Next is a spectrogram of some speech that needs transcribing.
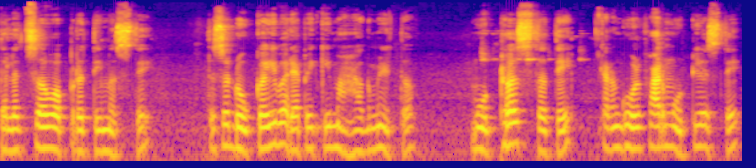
त्याला चव अप्रतिम असते. तसं डोकंही बऱ्यापैकी महाग मिळतं. मोठं असतं ते कारण घोळ फार मोठी असते.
